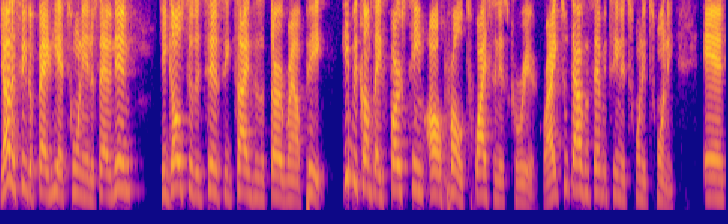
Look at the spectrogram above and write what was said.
Y'all didn't see the fact he had 20 interceptions. Then he goes to the Tennessee Titans as a third round pick. He becomes a first team All Pro twice in his career, right? 2017 and 2020. And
